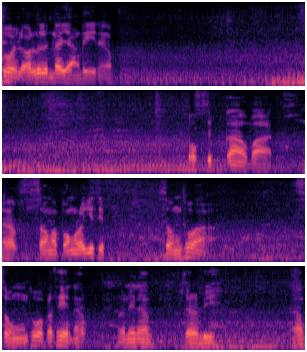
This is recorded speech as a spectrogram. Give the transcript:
ช่วยหล่อลื่นได้อย่างดีนะครับหกสิบเก้าบาทนะครับสองกระป๋องร้อยี่สิบส่งทั่ว ส่งทั่วประเทศนะครับตัวนี้นะครับเจอร์บีนะครับ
